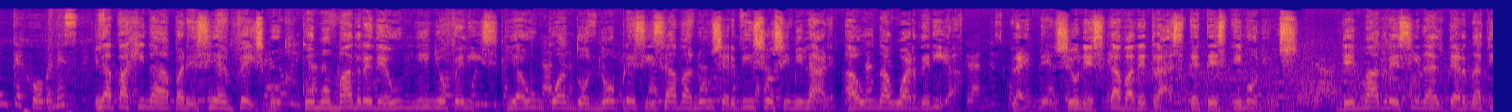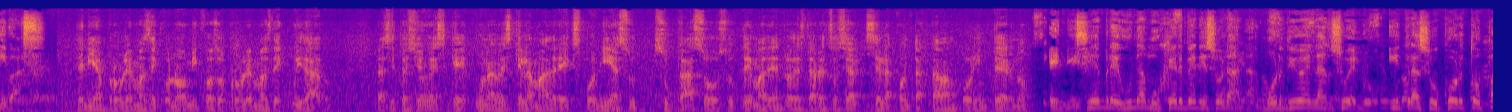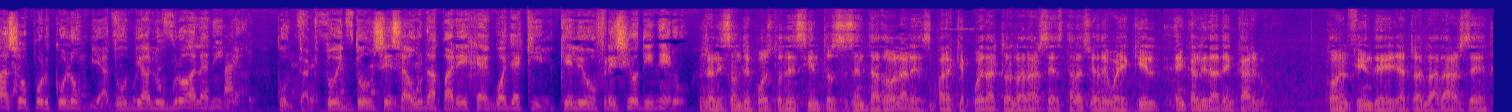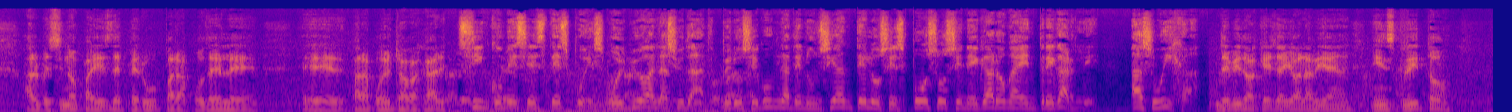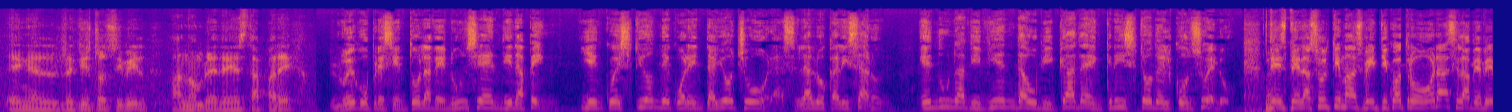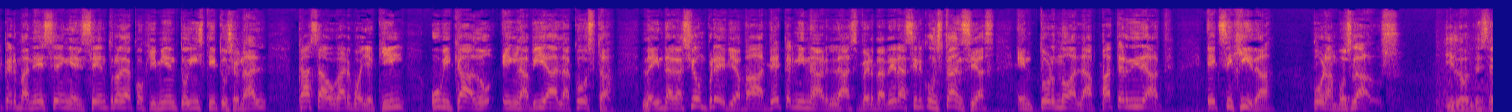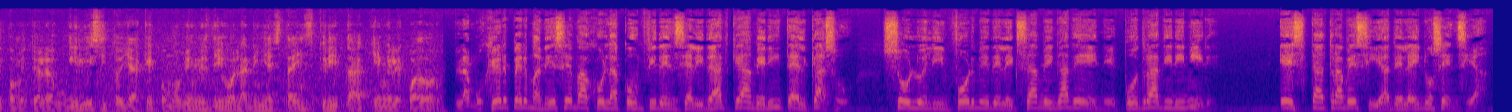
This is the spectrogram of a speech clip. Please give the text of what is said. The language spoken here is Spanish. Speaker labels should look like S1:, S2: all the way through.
S1: Aunque jóvenes...
S2: La página aparecía en Facebook como madre de un niño feliz y aun cuando no precisaban un servicio similar a una guardería, la intención estaba detrás de testimonios de madres sin alternativas.
S3: Tenían problemas económicos o problemas de cuidado la situación es que una vez que la madre exponía su, caso o su tema dentro de esta red social, se la contactaban por interno.
S2: En diciembre, una mujer venezolana mordió el anzuelo y tras su corto paso por Colombia, donde alumbró a la niña, contactó entonces a una pareja en Guayaquil que le ofreció dinero.
S4: Realiza un depósito de 160 dólares para que pueda trasladarse hasta la ciudad de Guayaquil en calidad de encargo, con el fin de ella trasladarse al vecino país de Perú para poderle eh, para poder trabajar.
S2: Cinco meses después volvió a la ciudad, pero según la denunciante, los esposos se negaron a entregarle a su hija.
S4: Debido a que ella yo la había inscrito en el registro civil a nombre de esta pareja.
S2: Luego presentó la denuncia en Dinapén y en cuestión de 48 horas la localizaron en una vivienda ubicada en Cristo del Consuelo. Desde las últimas 24 horas, la bebé permanece en el Centro de Acogimiento Institucional Casa Hogar Guayaquil, ubicado en la vía a la costa. La indagación previa va a determinar las verdaderas circunstancias en torno a la paternidad exigida por ambos lados
S3: y donde se cometió algún ilícito, ya que como bien les digo, la niña está inscrita aquí en el Ecuador.
S2: La mujer permanece bajo la confidencialidad que amerita el caso. Solo el informe del examen ADN podrá dirimir esta travesía de la inocencia,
